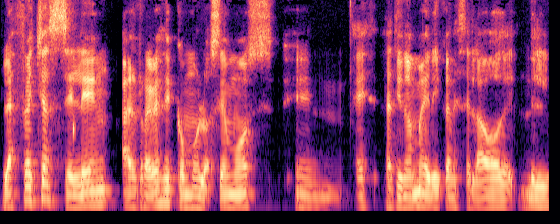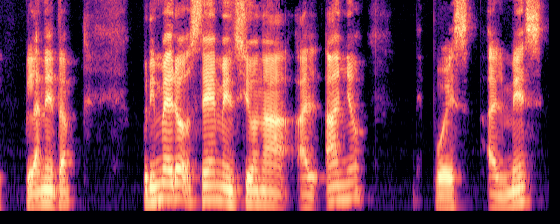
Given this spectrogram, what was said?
las fechas se leen al revés de como lo hacemos en Latinoamérica, en ese lado del planeta. Primero se menciona al año pues al mes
